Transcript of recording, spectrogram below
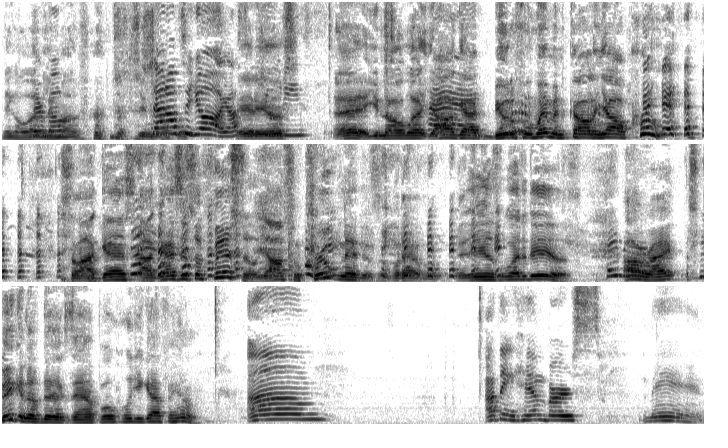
They go They're ugly, both- motherfuckers. Shout know. out to y'all, y'all some It is. cuties. Hey, you know what? Y'all Hey. got beautiful women calling y'all crew. So I guess I guess it's official. Y'all some crew niggas or whatever. It is what it is. Hey, All right. Speaking of the example, who you got for him? Um, I think him versus man.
